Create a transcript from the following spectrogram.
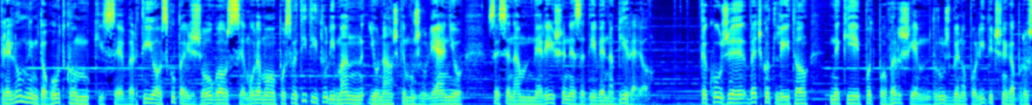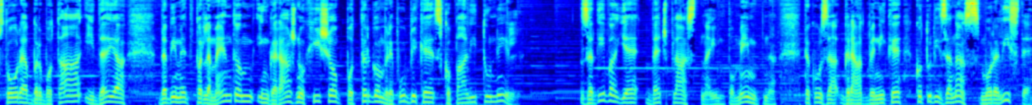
prelomnim dogodkom, ki se vrtijo skupaj z žogo, se moramo posvetiti tudi manj junaškemu življenju, saj se nam nerešene zadeve nabirajo. Tako že več kot leto, nekje pod površjem družbeno-političnega prostora, brbota ideja, da bi med parlamentom in garažno hišo pod trgom republike skopali tunel. Zadeva je večplastna in pomembna, tako za gradbenike, kot tudi za nas, moraliste,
